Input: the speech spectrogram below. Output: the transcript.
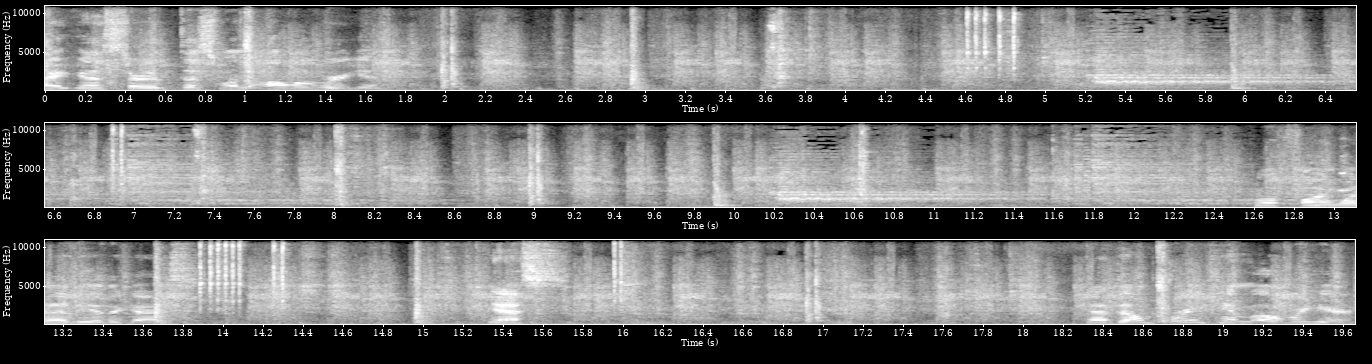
Alright, gotta start this one all over again. On, find one of the other guys. Yes. Now don't bring him over here.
